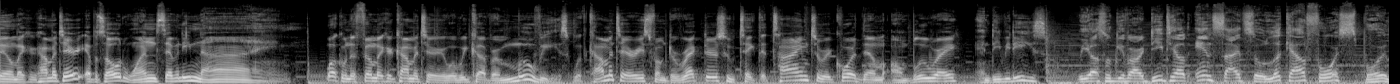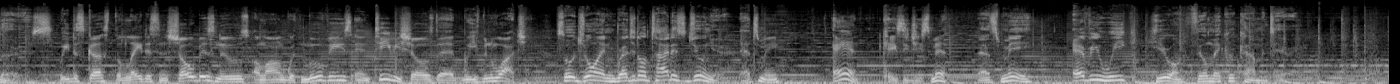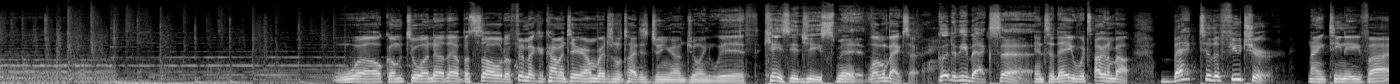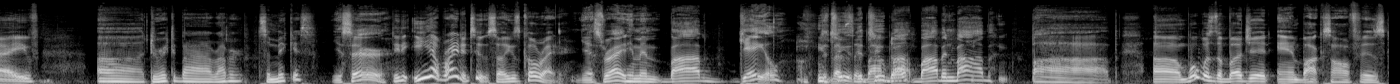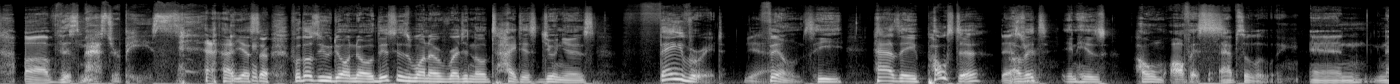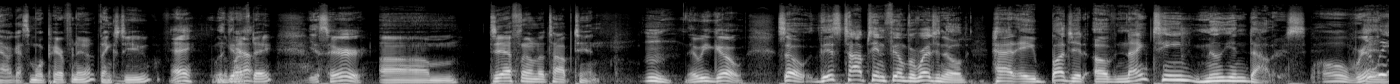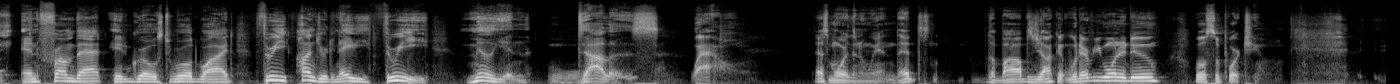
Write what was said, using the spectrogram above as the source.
Filmmaker Commentary, episode 179. Welcome to Filmmaker Commentary, where we cover movies with commentaries from directors who take the time to record them on Blu ray and DVDs. We also give our detailed insights, so look out for spoilers. We discuss the latest in showbiz news along with movies and TV shows that we've been watching. So join Reginald Titus Jr., That's me. And Casey G. Smith. that's me, every week here on Filmmaker Commentary. Welcome to another episode of Filmmaker Commentary. I'm Reginald Titus Jr. I'm joined with. Casey G. Smith. Welcome back, sir. Good to be back, sir. And today we're talking about Back to the Future, 1985, uh, directed by Robert Zemeckis. Yes, sir. Did he, he helped write it too, so he was co-writer. Yes, right. Him and Bob Gale. The two, the two Bob Bob, Bob and Bob. Bob, um, what was the budget and box office of this masterpiece? yes, sir. For those of you who don't know, this is one of Reginald Titus Jr.'s favorite Yeah. films. He has a poster That's of true. it in his home office. Absolutely. And now I got some more paraphernalia, thanks to you. Hey, the look at birthday. Yes, sir. Um, definitely on the top ten. There we go. So this top ten film for Reginald had a budget of nineteen million dollars. Oh, And, and from that, it grossed worldwide three hundred and eighty-three million dollars. Wow, that's more than a win. That's the Bob's. Y'all whatever you want to do, we'll support you.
